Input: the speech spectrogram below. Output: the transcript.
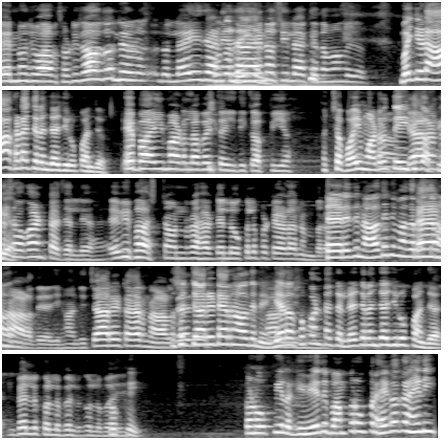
ਤੈਨੂੰ ਜਵਾਬ ਥੋੜੀ ਦਾ ਉਹ ਤਾਂ ਲੈ- ਲੈ ਹੀ ਜਾਣੀ। ਅਸੀਂ ਲੈ ਕੇ ਦਵਾਂਗੇ। ਬਾਈ ਜਿਹੜਾ ਆ ਖੜਾ 5405 ਇਹ 22 ਮਾਡਲ ਆ ਬਾਈ 23 ਦੀ ਕਾਪੀ ਆ। ਅੱਛਾ ਬਾਈ ਮਾਡਲ 23 ਦੀ ਕਾਪੀ ਆ। 1100 ਘੰਟਾ ਚੱਲਿਆ ਹੈ। ਇਹ ਵੀ ਫਸਟ ਓਨਰ ਆ ਸਾਡੇ ਲੋਕਲ ਪਟਿਆਲਾ ਨੰਬਰ ਟਾਇਰ ਇਹਦੇ ਨਾਲ ਦੇ ਨਹੀਂ ਮਗਰ ਟਾਇਰ ਨਾਲ ਦੇ? ਆ ਜੀ ਹਾਂਜੀ ਚਾਰੇ ਟਾਇਰ ਨਾਲ ਦੇ ਅੱਛਾ ਚਾਰੇ ਟਾਇਰ ਨਾਲ ਦੇ ਨੇ। 1100 ਘੰਟਾ ਚੱਲਿਆ 5405 ਹੈ ਬਿਲਕੁਲ ਬਿਲਕੁਲ ਬਾਈ। ਓਕੇ। ਕਨੋਪੀ ਲੱਗੀ ਹੋਈ ਹੈ ਇਹਦੇ ਬੰਪਰ ਉੱਪਰ ਹੈਗਾ ਕਿ ਨਹੀਂ?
